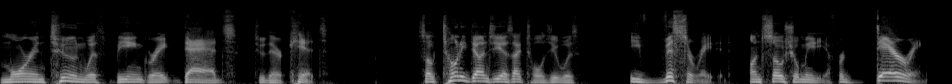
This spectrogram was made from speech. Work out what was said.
more in tune with being great dads to their kids. So Tony Dungy, as I told you, was eviscerated on social media for daring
